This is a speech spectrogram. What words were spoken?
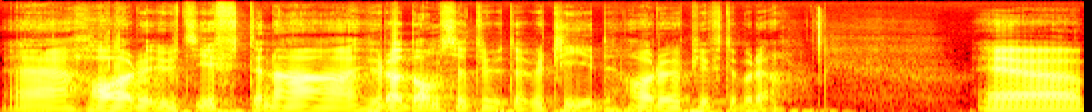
Eh, har utgifterna, hur har de sett ut över tid? Har du uppgifter på det? Eh,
